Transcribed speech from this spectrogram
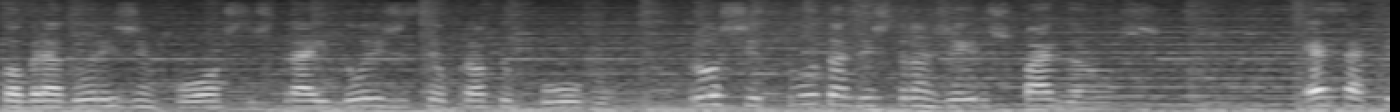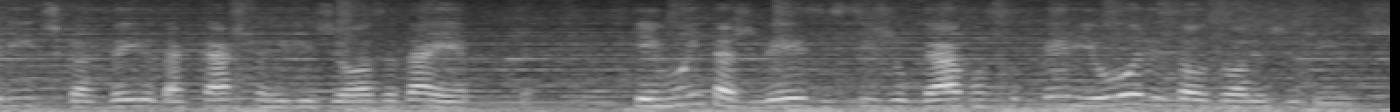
cobradores de impostos, traidores de seu próprio povo, prostitutas e estrangeiros pagãos. Essa crítica veio da casta religiosa da época, que muitas vezes se julgavam superiores aos olhos de Deus.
